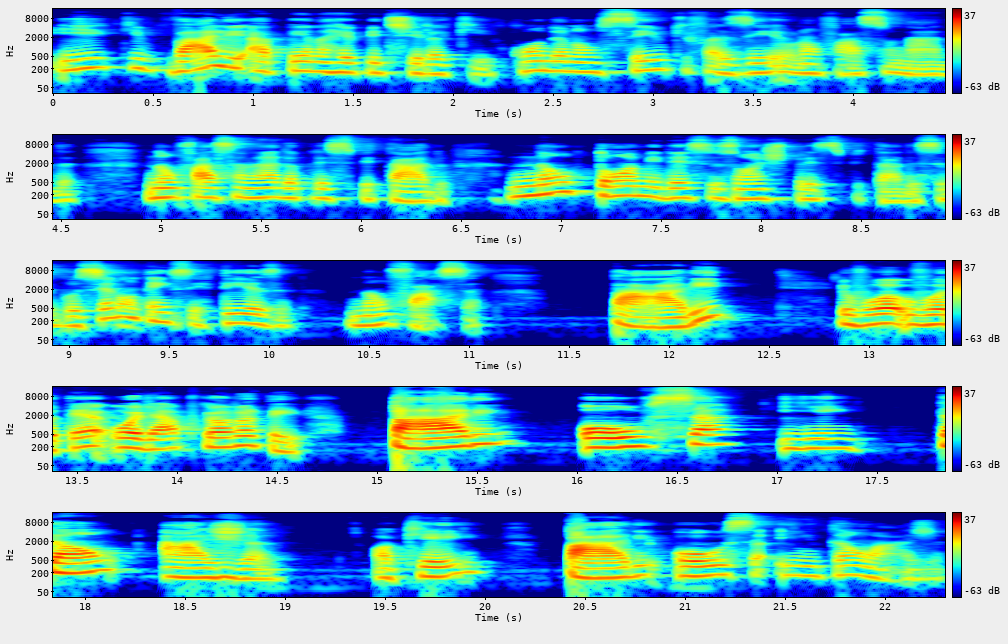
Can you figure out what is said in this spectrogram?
e que vale a pena repetir aqui. Quando eu não sei o que fazer, eu não faço nada. Não faça nada precipitado. Não tome decisões precipitadas. Se você não tem certeza, não faça. Pare. Eu vou, vou até olhar porque eu anotei. Pare, ouça e então haja, ok? Pare, ouça e então haja.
